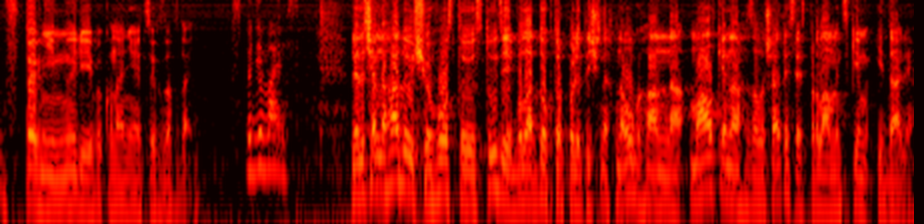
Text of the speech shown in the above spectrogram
в певній мірі виконання цих завдань. Сподіваюся. Глядачам нагадую, що гостею студії була доктор політичних наук Ганна Малкіна. Залишайтеся із парламентським і далі.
